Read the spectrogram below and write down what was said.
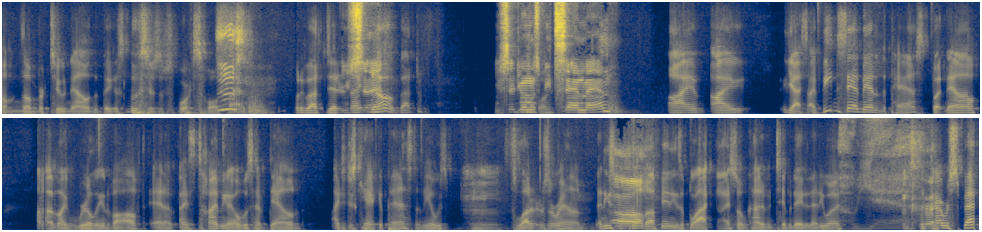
I'm number two now in the biggest losers of sports of all time. Want to go out to dinner You tonight? said- No, I'm about to. You said you almost What? beat Sandman. I. I yes, I've beaten Sandman in the past, but now I'm like really involved, and I, his timing I almost have down. I just can't get past him. He always Mm. flutters around, and he's from Oh. Philadelphia, and he's a black guy, so I'm kind of intimidated anyway. Oh yeah, Like I respect,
